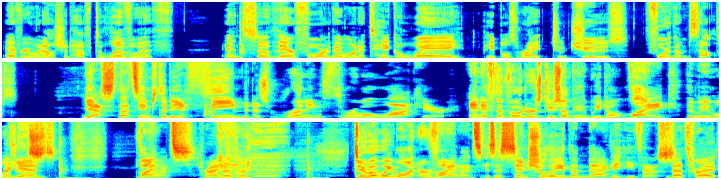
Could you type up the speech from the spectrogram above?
everyone else should have to live with. And so, therefore, they want to take away people's right to choose for themselves. Yes, that seems to be a theme that is running through a lot here. And if the voters do something that we don't like, then we will Again. just violence, right? right. do what we want or violence is essentially the MAGA ethos. That's right.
